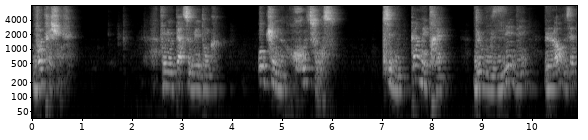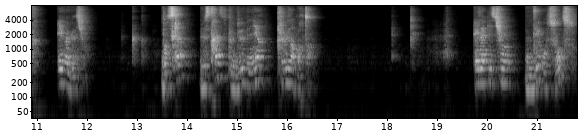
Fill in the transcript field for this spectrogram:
votre échange. Vous ne percevez donc aucune ressource qui vous permettrait de vous aider lors de cette évaluation. Dans ce cas, le stress peut devenir plus important. Et la question des ressources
